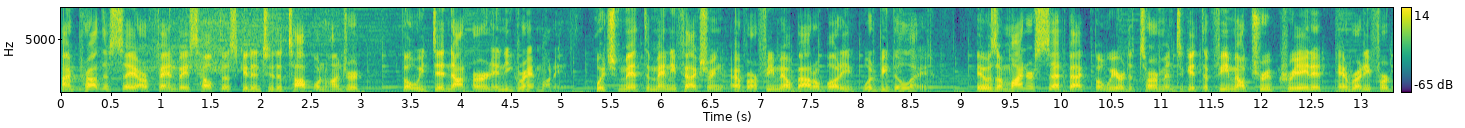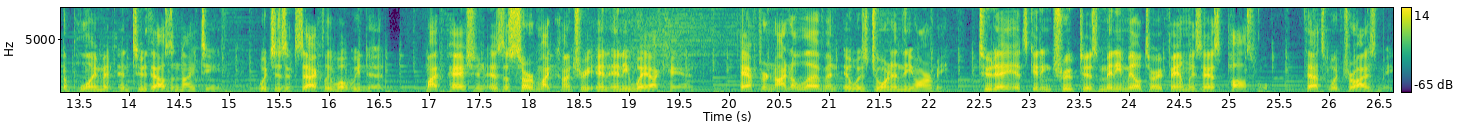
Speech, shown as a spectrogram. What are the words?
I'm proud to say our fan base helped us get into the top 100, but we did not earn any grant money, which meant the manufacturing of our female battle buddy would be delayed. It was a minor setback, but we are determined to get the female troop created and ready for deployment in 2019, which is exactly what we did. My passion is to serve my country in any way I can. After 9-11, it was joining the Army. Today, it's getting troop to as many military families as possible. That's what drives me.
